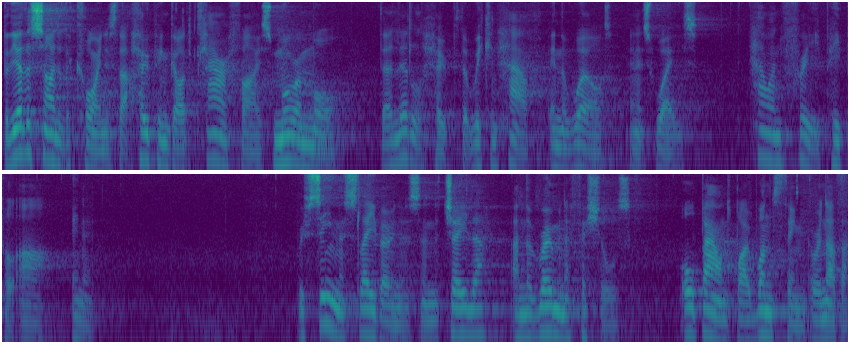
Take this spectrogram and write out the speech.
But the other side of the coin is that hope in God clarifies more and more the little hope that we can have in the world and its ways, how unfree people are in it. We've seen the slave owners and the jailer and the Roman officials all bound by one thing or another.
